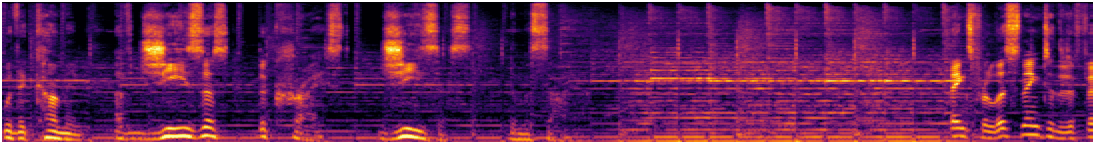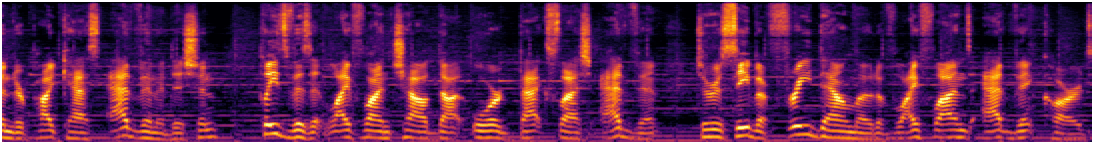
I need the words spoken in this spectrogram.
with the coming of Jesus the Christ, Jesus the Messiah. Thanks for listening to the Defender Podcast Advent Edition. Please visit lifelinechild.org backslash Advent to receive a free download of Lifeline's Advent cards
